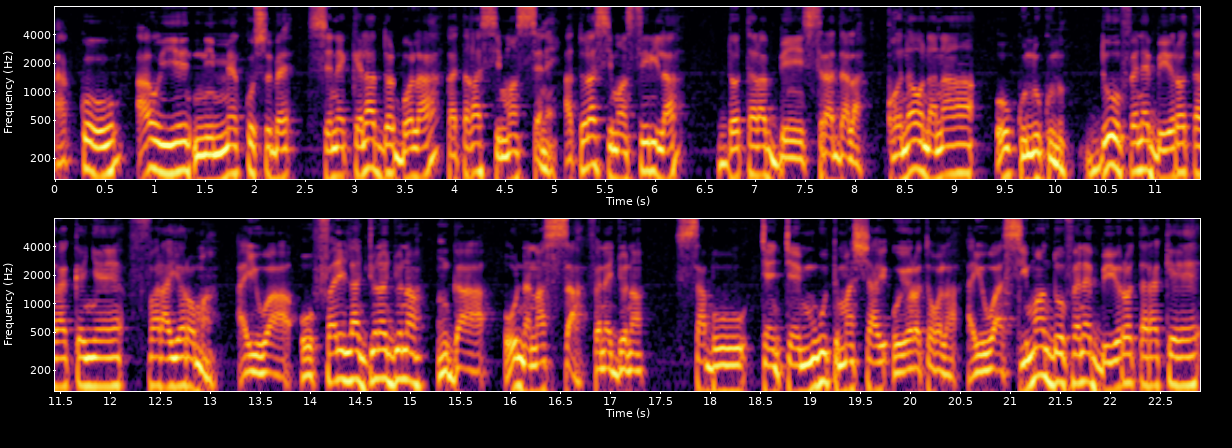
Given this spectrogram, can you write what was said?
a ko aw ye nin mɛn kosɛbɛ sɛnɛkɛla dɔ bɔla ka taga siman sɛnɛ a tola siman seri la dɔ taara ben sirada la kɔnɔw nana o kunukunu dɔw fɛnɛ be yɔrɔ taara kɛɲɛ fara yɔrɔ ma ayiwa o falila joona joona nga o nana sa fɛnɛ joona sabu cɛncɛn mugu tun ma sayi o yɔrɔ tɔgɔ la ayiwa siman dɔ fɛnɛ be yɔrɔ taara kɛ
